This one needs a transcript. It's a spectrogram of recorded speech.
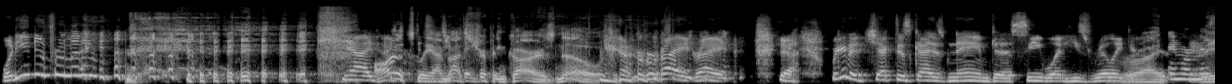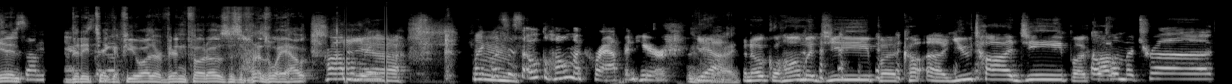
"What do you do for a living?" yeah, I, Honestly, I, I'm not thing. stripping cars. No. right, right. Yeah, we're gonna check this guy's name to see what he's really doing. right. And we're missing didn't- some. Did he so take a few other VIN photos as on his way out? Probably. Yeah, Like, Hmm. what's this Oklahoma crap in here? Yeah, Right. an Oklahoma Jeep, a, a Utah Jeep, a Co- Oklahoma truck.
